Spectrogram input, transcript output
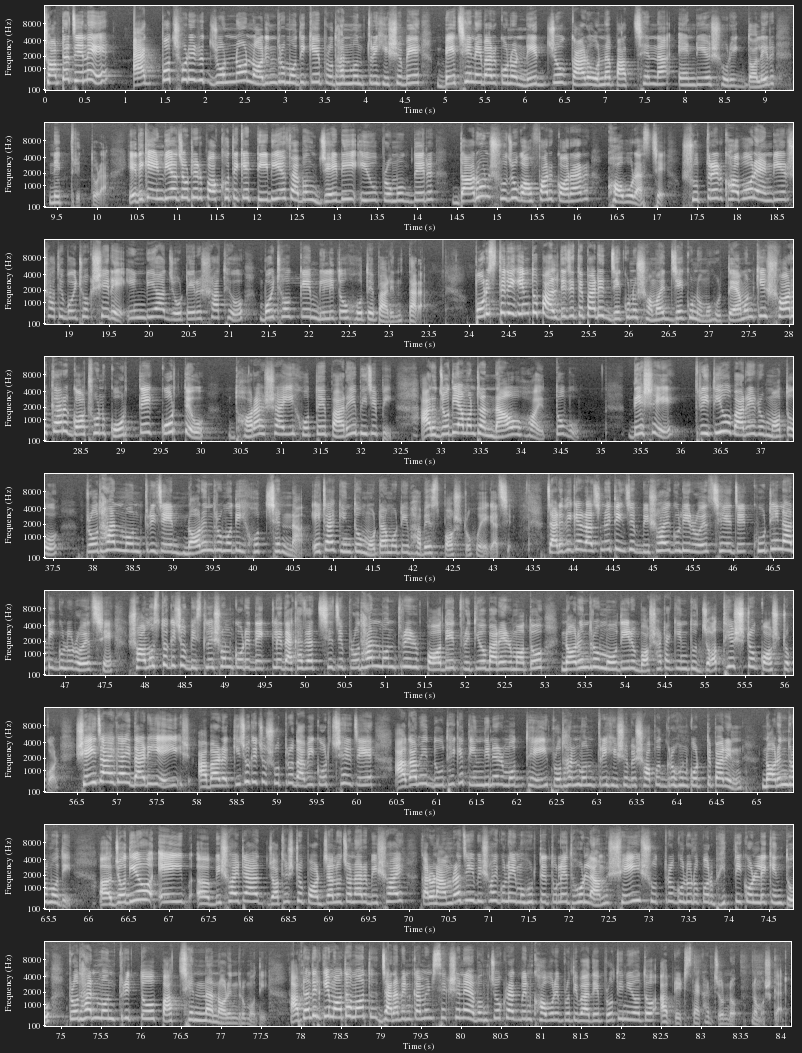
সবটা জেনে এক বছরের জন্য নরেন্দ্র মোদীকে প্রধানমন্ত্রী হিসেবে বেছে নেবার কোনো ন্যায্য কারণ পাচ্ছেন না এনডিএ শরিক দলের নেতৃত্বরা। এদিকে ইন্ডিয়া জোটের পক্ষ থেকে টিডিএফ এবং জেডিইউ প্রমুখদের দারুণ সুযোগ অফার করার খবর আসছে। সূত্রের খবর, এনডিএর সাথে বৈঠক সেরে ইন্ডিয়া জোটের সাথেও বৈঠকে মিলিত হতে পারেন তারা। পরিস্থিতি কিন্তু পাল্টে যেতে পারে যে কোনো সময়, যে কোনো মুহূর্তে। এমনকি সরকার গঠন করতে, করতেও ধরাশায়ী হতে পারে বিজেপি। আর যদি এমনটা নাও হয়, তবু দেশে তৃতীয়বারের মতো প্রধানমন্ত্রী যে নরেন্দ্র মোদী হচ্ছেন না এটা কিন্তু মোটামুটিভাবে স্পষ্ট হয়ে গেছে। চারিদিকে রাজনৈতিক যে বিষয়গুলি রয়েছে যে খুঁটিনাটিগুলো রয়েছে সমস্ত কিছু বিশ্লেষণ করে দেখলে দেখা যাচ্ছে যে প্রধানমন্ত্রীর পদে তৃতীয়বারের মতো নরেন্দ্র মোদীর বসাটা কিন্তু যথেষ্ট কষ্টকর। সেই জায়গায় দাঁড়িয়েই আবার কিছু কিছু সূত্র দাবি করছে যে আগামী দু থেকে তিন দিনের মধ্যেই প্রধানমন্ত্রী হিসেবে শপথ গ্রহণ করতে পারেন নরেন্দ্র মোদী। যদিও এই আহ, বিষয়টা যথেষ্ট পর্যালোচনার বিষয়, কারণ আমরা যেই বিষয়গুলো এই মুহূর্তে তুলে ধরলাম, সেই সূত্রগুলোর উপর ভিত্তি করলে কিন্তু প্রধানমন্ত্রিত্ব পাচ্ছেন না নরেন্দ্র মোদী। আপনাদের কি মতামত? জানাবেন কমেন্ট সেকশনে এবং চোখ রাখবেন খবরে প্রতিবাদে প্রতিনিয়ত আপডেটস দেখার জন্য। নমস্কার।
